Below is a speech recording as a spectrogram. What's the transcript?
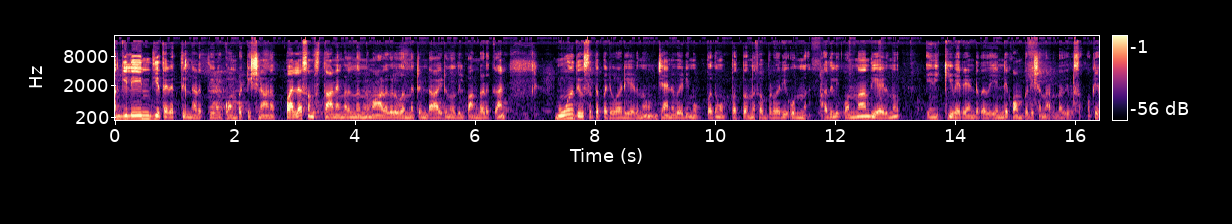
അഖിലേന്ത്യ തലത്തിൽ നടത്തിയൊരു കോമ്പറ്റീഷനാണ് പല സംസ്ഥാനങ്ങളിൽ നിന്നും ആളുകൾ വന്നിട്ടുണ്ടായിരുന്നു. ഇതിൽ പങ്കെടുക്കാൻ മൂന്ന് ദിവസത്തെ പരിപാടിയായിരുന്നു. ജനുവരി മുപ്പത് മുപ്പത്തൊന്ന് ഫെബ്രുവരി ഒന്ന്. അതിൽ ഒന്നാം തീയതി ആയിരുന്നു എനിക്ക് വരേണ്ടത്. എന്റെ കോമ്പറ്റീഷൻ നടന്ന ദിവസം. ഓക്കെ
